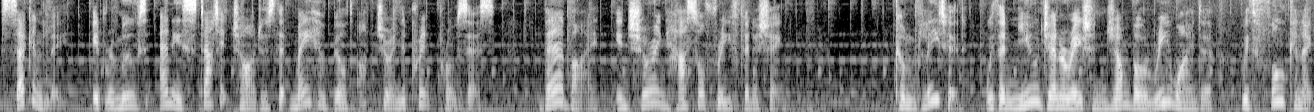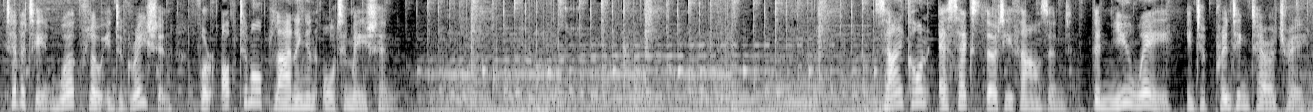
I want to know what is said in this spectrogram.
Secondly, it removes any static charges that may have built up during the print process, thereby ensuring hassle-free finishing. Completed with a new generation Jumbo Rewinder with full connectivity and workflow integration for optimal planning and automation. Xeikon SX30000, the new way into printing territory.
